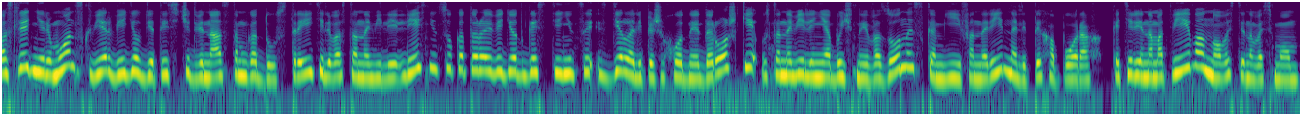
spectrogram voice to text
Последний ремонт сквер видел в 2012 году. Строители восстановили лестницу, которая ведет к гостинице, сделали пешеходные дорожки, установили необычные вазоны, скамьи и фонари на литых опорах. Катерина Матвеева, новости на восьмом.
